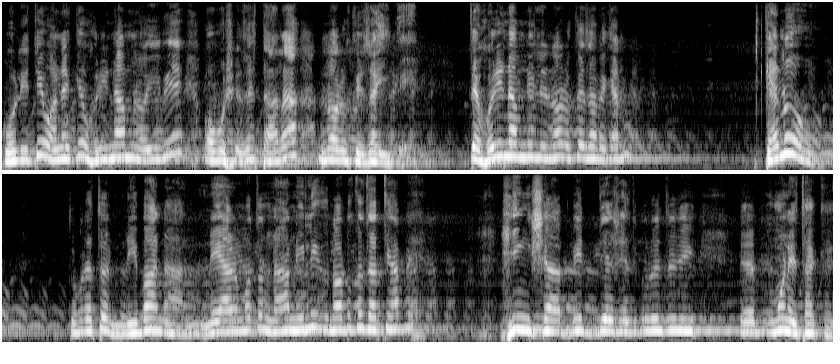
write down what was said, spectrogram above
কলিতে অনেকে হরিনাম লইবে, অবশেষে তারা নরকে যাইবে। তে হরিনাম নিলে নরকে যাবে কেন? কেন? তোমরা তো নেবা না, নেয়ার মতো না নিলে নরকে যেতে হবে। হিংসা, বিদ্বেষ, এগুলো যদি মনে থাকে,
